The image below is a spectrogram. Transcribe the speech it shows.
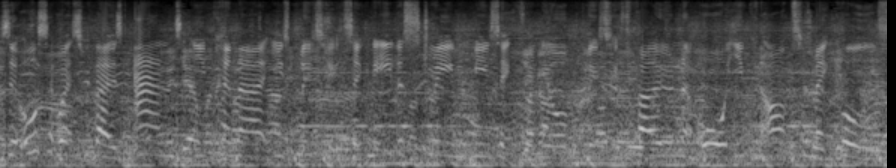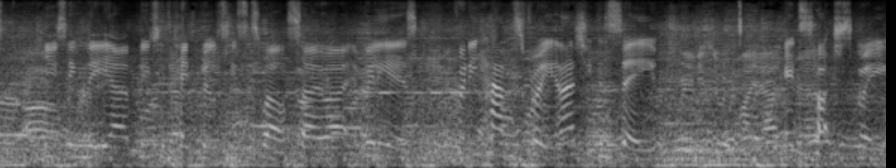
So it also works with those, and you can uh, use Bluetooth. So you can either stream music from your Bluetooth phone, or you can answer and make calls using the uh, Bluetooth capabilities as well. So uh, it really is hands-free, and as you can see, it's touchscreen.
